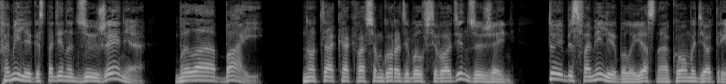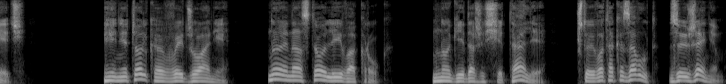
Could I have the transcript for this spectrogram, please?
Фамилия господина Цзюйжэня была Бай, но так как во всем городе был всего один Цзюйжэнь, то и без фамилии было ясно, о ком идет речь. И не только в Вэйджуане, но и на сто ли вокруг. Многие даже считали, что его так и зовут — Цзюйжэнем.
